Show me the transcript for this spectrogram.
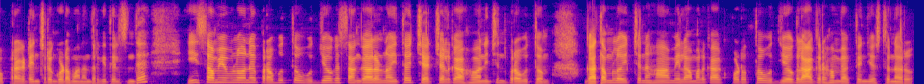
ప్రకటించడం కూడా మనందరికీ తెలిసిందే. ఈ సమయంలోనే ప్రభుత్వ ఉద్యోగ సంఘాలను అయితే చర్చలకు ఆహ్వానించింది ప్రభుత్వం. గతంలో ఇచ్చిన హామీలు అమలు కాకపోవడంతో ఉద్యోగులు ఆగ్రహం వ్యక్తం చేస్తున్నారు.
